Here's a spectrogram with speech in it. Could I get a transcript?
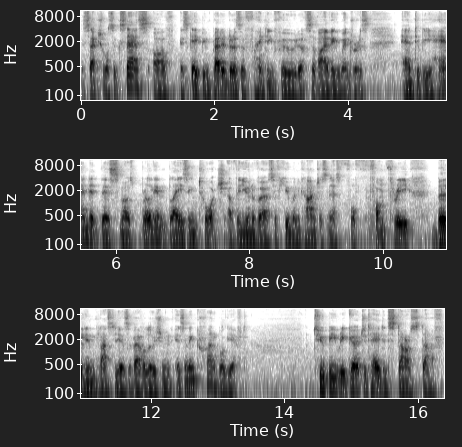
sexual success, of escaping predators, of finding food, of surviving winters and to be handed this most brilliant blazing torch of the universe of human consciousness for, from 3 billion plus years of evolution is an incredible gift. To be regurgitated star stuff,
